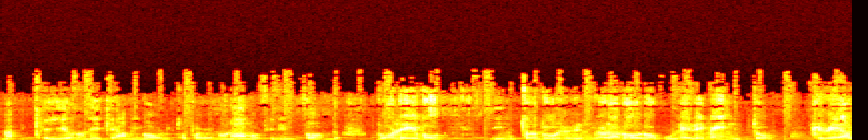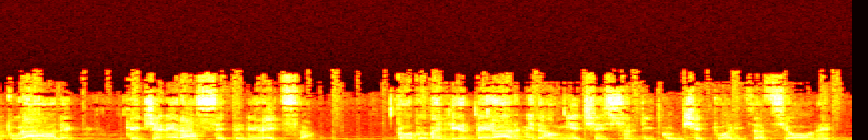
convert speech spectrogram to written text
ma che io non è che ami molto, poi non amo fino in fondo. Volevo introdurre nel mio lavoro un elemento creaturale che generasse tenerezza, proprio per liberarmi da ogni eccesso di concettualizzazione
